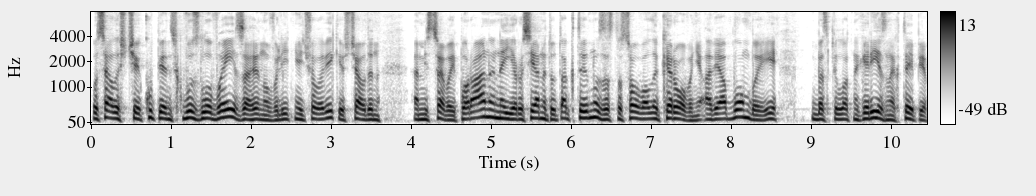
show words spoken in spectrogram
У селищі Куп'янськ-Вузловий загинув літній чоловік і ще один місцевий поранений. Росіяни тут активно застосовували керовані авіабомби і безпілотники різних типів.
